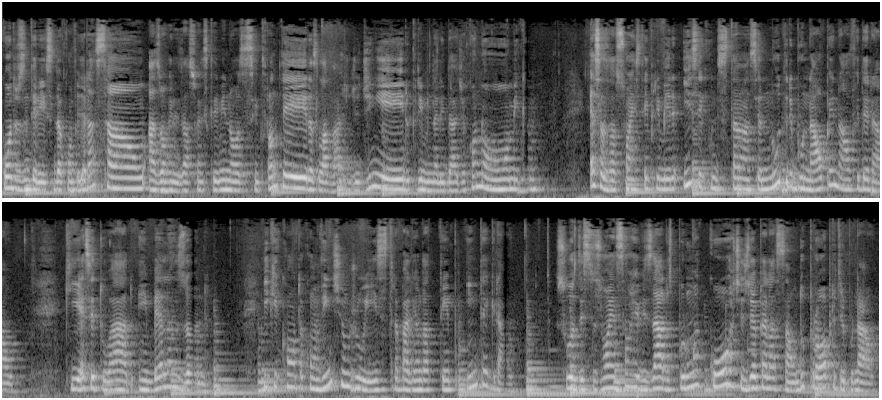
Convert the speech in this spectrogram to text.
contra os interesses da Confederação, as organizações criminosas sem fronteiras, lavagem de dinheiro, criminalidade econômica. Essas ações têm primeira e segunda instância no Tribunal Penal Federal, que é situado em Belanzone e que conta com 21 juízes trabalhando a tempo integral. Suas decisões são revisadas por uma corte de apelação do próprio tribunal.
